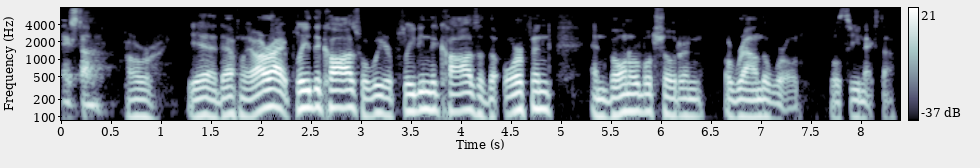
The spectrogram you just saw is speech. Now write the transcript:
Thanks, Tommy. All right. Yeah, definitely. All right. Plead the cause where we are pleading the cause of the orphaned and vulnerable children around the world. We'll see you next time.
